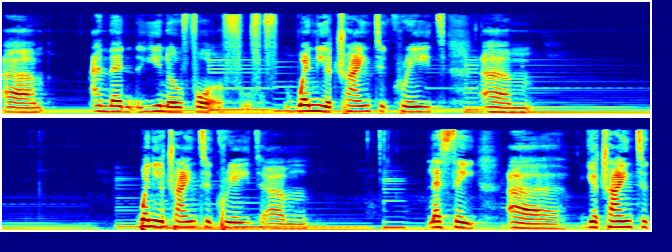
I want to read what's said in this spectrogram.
Um, and then you know for, for, for when you're trying to create um, when you're trying to create um, let's say uh, you're trying to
